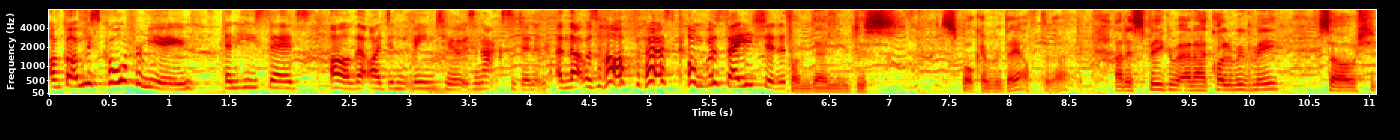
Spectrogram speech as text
I've got a missed call from you. And he said, oh, that I didn't mean to, it was an accident. And that was our first conversation. From then we just spoke every day after that. I had a speaker and I had a colleague with me, so she,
